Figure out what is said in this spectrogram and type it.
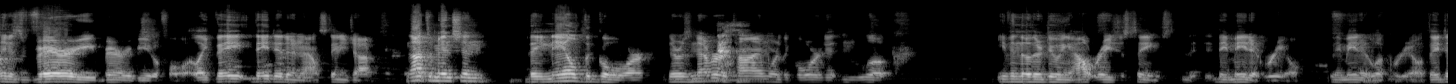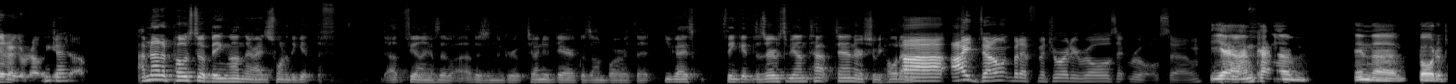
And It is very very beautiful. Like they they did an outstanding job. Not to mention they nailed the gore. There was never a time where the gore didn't look, even though they're doing outrageous things, they made it real. They made it look real. They did a really good job. i'm not opposed to it being on there i just wanted to get the feelings of others in the group too i knew derek was on board with it you guys think it deserves to be on top 10 or should we hold out Uh, I don't, but if majority rules, it rules. So Yeah, I'm kind of in the boat of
